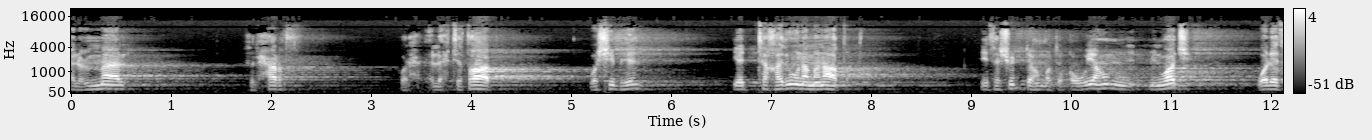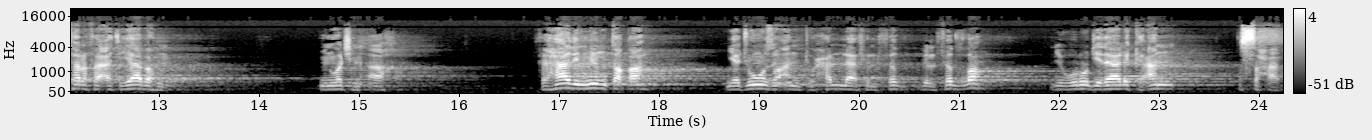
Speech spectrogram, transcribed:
العمال في الحرث والاحتطاب وشبهه يتخذون مناطق لتشدهم وتقويهم من وجه ولترفع ثيابهم من وجه آخر. فهذه المنطقة يجوز أن تحلى في الفض بالفضة لورود ذلك عن الصحابة.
